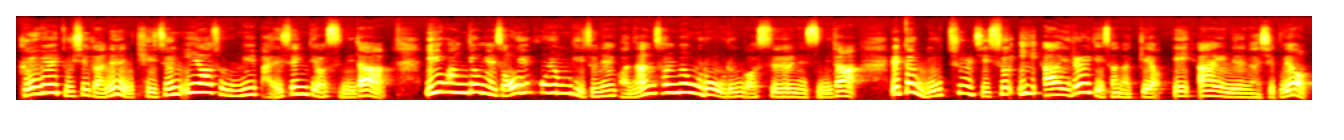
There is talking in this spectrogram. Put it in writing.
그 외 2시간은 기준 이하 소음이 발생되었습니다. 이 환경에서의 허용 기준에 관한 설명으로 옳은 것은 했습니다. 일단 노출 지수 EI를 계산할게요. EI는 하시고요.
